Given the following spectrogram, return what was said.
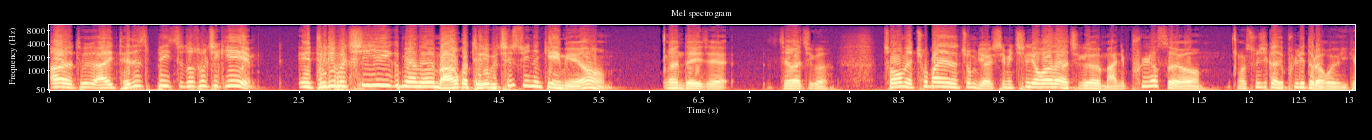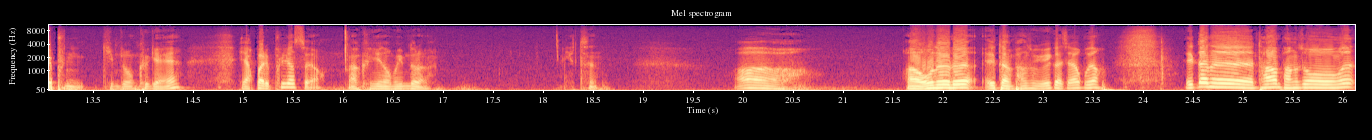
아, 그, 아니, 데드 스페이스도 솔직히, 이 드립을 치면은 마우가 드립을 칠 수 있는 게임이에요. 근데 이제, 제가 지금, 처음에 초반에는 좀 열심히 치려고 하다가 지금 많이 풀렸어요. 어, 순식간에 풀리더라고요. 이게 분, 김, 좀 그게. 약발이 풀렸어요. 아, 그게 너무 힘들어요. 여튼. 아, 아, 오늘은 일단 방송 여기까지 하고요. 일단은 다음 방송은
